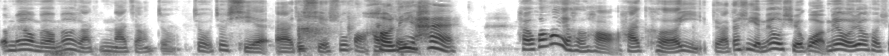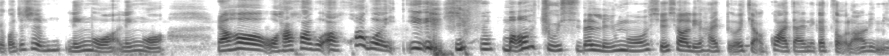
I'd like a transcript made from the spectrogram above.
呃，没有没有没有拿拿奖，就就就写啊，就写书法，好厉害。还有画画也很好，还可以，对吧？但是也没有学过，没有任何学过，就是临摹临摹。然后我还画过啊，画过一 一幅毛主席的临摹，学校里还得奖，挂在那个走廊里面。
